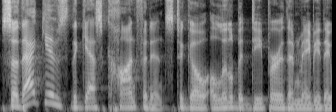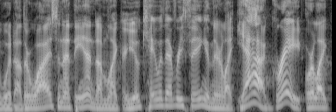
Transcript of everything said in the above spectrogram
So that gives the guest confidence to go a little bit deeper than maybe they would otherwise. And at the end, I'm like, Are you okay with everything? And they're like, Yeah, great. Or like,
